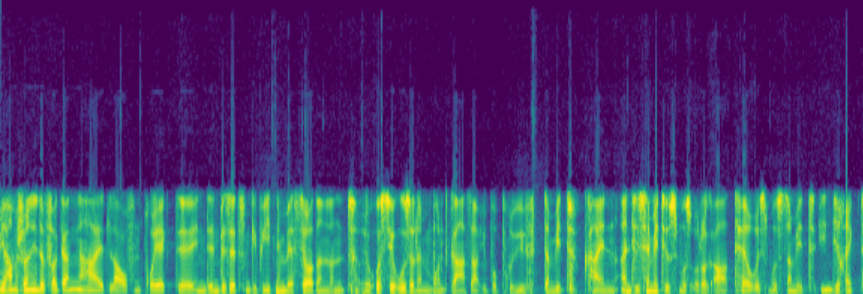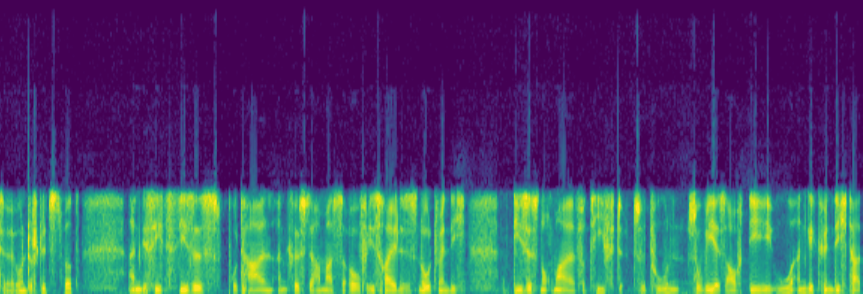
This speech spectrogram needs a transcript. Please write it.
Wir haben schon in der Vergangenheit laufend Projekte in den besetzten Gebieten im Westjordanland, Ostjerusalem und Gaza überprüft, damit kein Antisemitismus oder gar Terrorismus damit indirekt äh, unterstützt wird. Angesichts dieses brutalen Angriffs der Hamas auf Israel ist es notwendig, dieses nochmal vertieft zu tun, so wie es auch die EU angekündigt hat.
